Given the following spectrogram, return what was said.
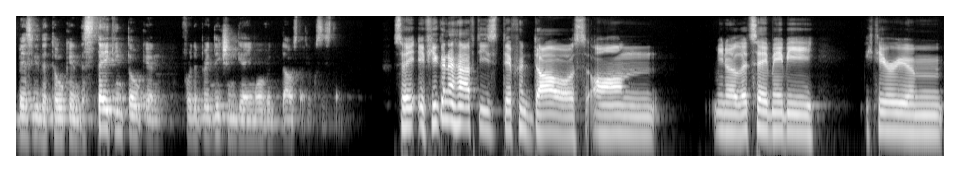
basically the token, the staking token for the prediction game over the DAO ecosystem. So if you're gonna have these different DAOs on, you know, let's say maybe Ethereum,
